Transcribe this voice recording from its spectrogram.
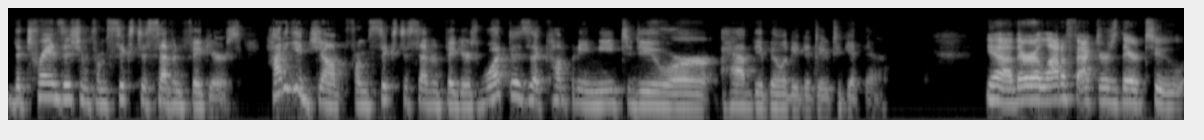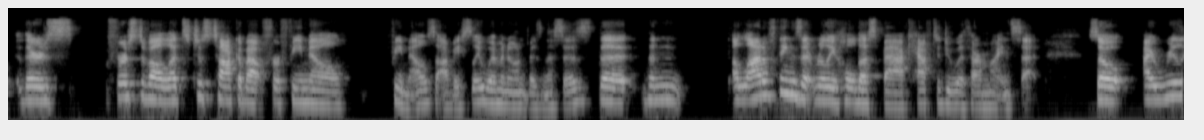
the transition from six to seven figures. How do you jump from six to seven figures? What does a company need to do or have the ability to do to get there? Yeah, there are a lot of factors there too. There's first of all, let's just talk about for female females, obviously women-owned businesses. The the a lot of things that really hold us back have to do with our mindset. So I really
